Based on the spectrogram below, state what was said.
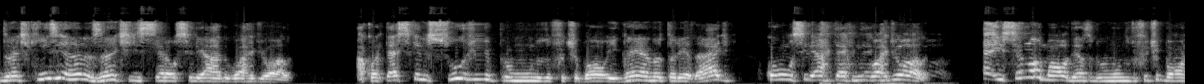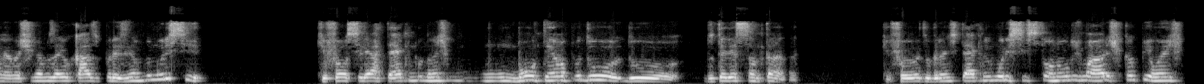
durante 15 anos antes de ser auxiliar do Guardiola. Acontece que ele surge para o mundo do futebol e ganha notoriedade como auxiliar técnico do Guardiola. É, isso é normal dentro do mundo do futebol. Né? Nós tivemos aí o caso, por exemplo, do Murici, que foi auxiliar técnico durante um bom tempo do, do, do Tele Santana, que foi outro grande técnico. O Murici se tornou um dos maiores campeões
